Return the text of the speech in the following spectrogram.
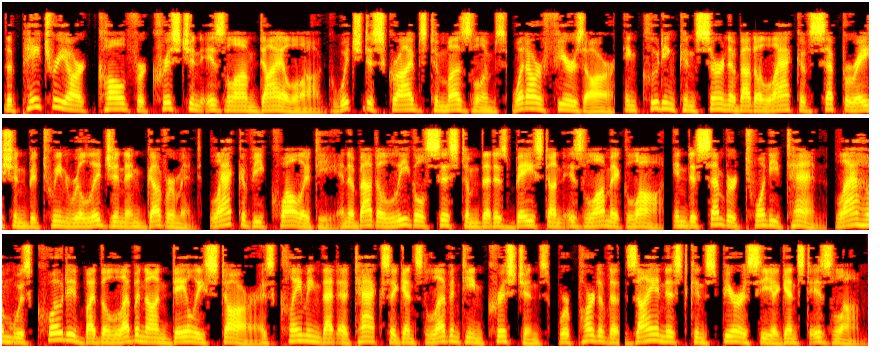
The Patriarch called for Christian-Islam dialogue which describes to Muslims what our fears are, including concern about a lack of separation between religion and government, lack of equality and about a legal system that is based on Islamic law. In December 2010, Laham was quoted by the Lebanon Daily Star as claiming that attacks against Levantine Christians were part of a Zionist conspiracy against Islam.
